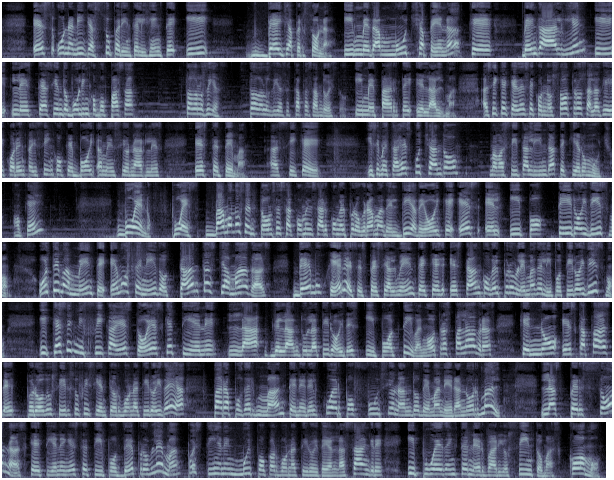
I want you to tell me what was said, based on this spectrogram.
es una niña súper inteligente y bella persona. Y me da mucha pena que venga alguien y le esté haciendo bullying como pasa todos los días. Todos los días está pasando esto y me parte el alma. Así que quédense con nosotros a las 10 y 45 que voy a mencionarles este tema. Así que, y si me estás escuchando, mamacita linda, te quiero mucho, ¿ok? Bueno, pues vámonos entonces a comenzar con el programa del día de hoy, que es el hipotiroidismo. Últimamente hemos tenido tantas llamadas de mujeres especialmente que están con el problema del hipotiroidismo. ¿Y qué significa esto? Es que tiene la glándula tiroides hipoactiva. En otras palabras, que no es capaz de producir suficiente hormona tiroidea para poder mantener el cuerpo funcionando de manera normal. Las personas que tienen este tipo de problema, pues tienen muy poca hormona tiroidea en la sangre y pueden tener varios síntomas como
